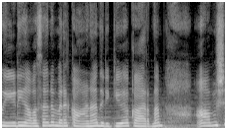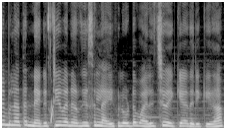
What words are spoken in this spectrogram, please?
റീഡിംഗ് അവസാനം വരെ കാണാതിരിക്കുക. കാരണം ആവശ്യമില്ലാത്ത നെഗറ്റീവ് എനർജീസ് ലൈഫിലോട്ട് വലിച്ചു വയ്ക്കാതിരിക്കുക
